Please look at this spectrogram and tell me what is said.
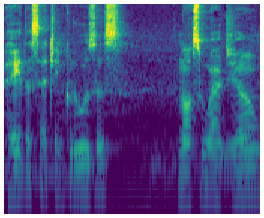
Rei das Sete Encruzas, nosso guardião.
